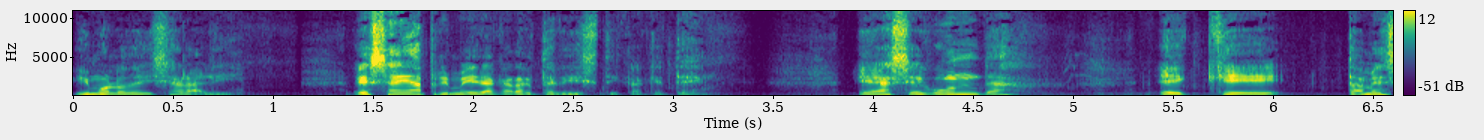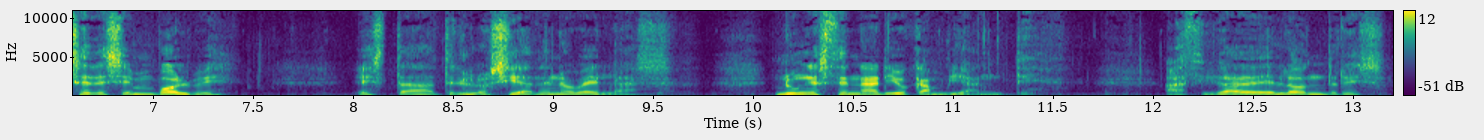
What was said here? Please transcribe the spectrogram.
ímolo deixar ali. Esa é a primeira característica que ten. E a segunda é que tamén se desenvolve esta triloxía de novelas nun escenario cambiante. A cidade de Londres,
